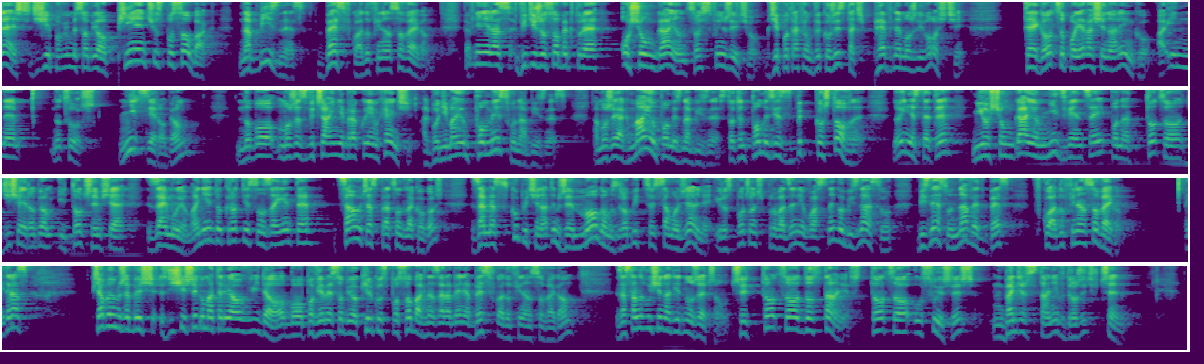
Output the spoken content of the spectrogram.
Cześć, dzisiaj powiemy sobie o pięciu sposobach na biznes bez wkładu finansowego. Pewnie nieraz widzisz osoby, które osiągają coś w swoim życiu, gdzie potrafią wykorzystać pewne możliwości tego, co pojawia się na rynku, a inne, no cóż, nic nie robią, no bo może zwyczajnie brakuje im chęci, albo nie mają pomysłu na biznes. A może jak mają pomysł na biznes, to ten pomysł jest zbyt kosztowny. No i niestety nie osiągają nic więcej ponad to, co dzisiaj robią i to, czym się zajmują. A niejednokrotnie są zajęte cały czas pracą dla kogoś, zamiast skupić się na tym, że mogą zrobić coś samodzielnie i rozpocząć prowadzenie własnego biznesu, biznesu nawet bez wkładu finansowego. I teraz Chciałbym, żebyś z dzisiejszego materiału wideo, bo powiemy sobie o kilku sposobach na zarabiania bez wkładu finansowego, zastanowił się nad jedną rzeczą. Czy to, co dostaniesz, to, co usłyszysz, będziesz w stanie wdrożyć w czyn?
